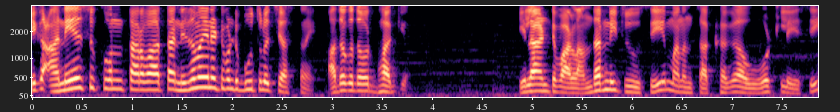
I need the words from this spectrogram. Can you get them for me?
ఇక అనేసుకున్న తర్వాత నిజమైనటువంటి బూతులు వచ్చేస్తున్నాయి. అదొక దౌర్భాగ్యం. ఇలాంటి వాళ్ళందరినీ చూసి మనం చక్కగా ఓట్లేసి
